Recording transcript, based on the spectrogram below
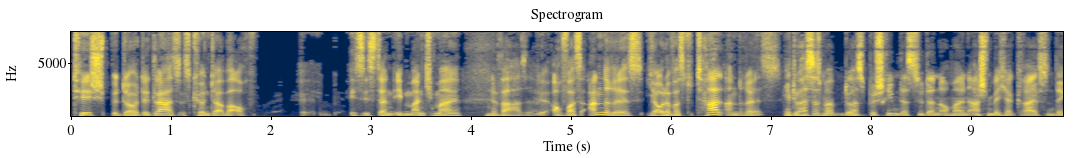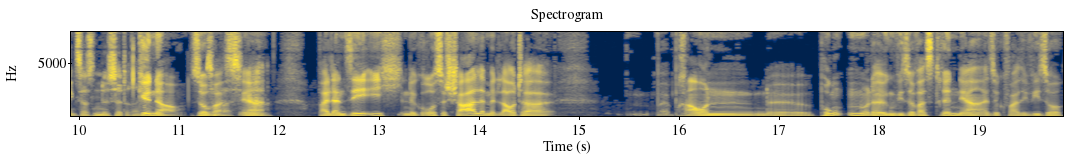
Tisch bedeutet Glas. Es könnte aber auch, äh, es ist dann eben manchmal eine Vase. Äh, auch was anderes, ja, oder was total anderes. Ja, du hast das mal, du hast beschrieben, dass du dann auch mal einen Aschenbecher greifst und denkst, da sind Nüsse drin. Genau, sowas, sowas ja. ja. Weil dann sehe ich eine große Schale mit lauter äh, braunen äh, Punkten oder irgendwie sowas drin, ja, also quasi wie so.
